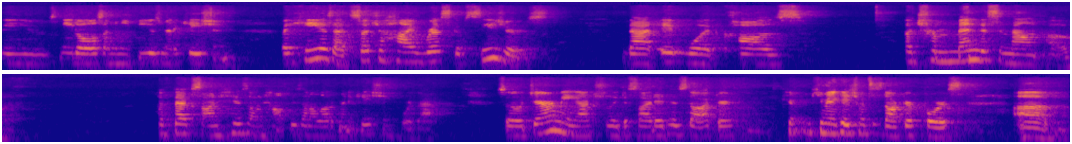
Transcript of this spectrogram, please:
they use needles. I mean, you use medication, but he is at such a high risk of seizures that it would cause a tremendous amount of effects on his own health. He's on a lot of medication for that. So Jeremy actually decided his doctor, communication with his doctor, of course, um,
